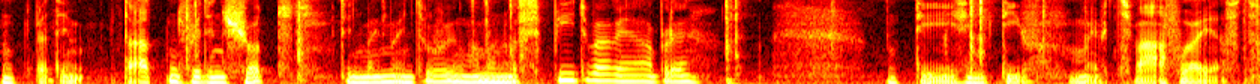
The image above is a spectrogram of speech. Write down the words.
Und bei den Daten für den Shot, den wir immer hinzufügen, haben wir noch Speed-Variable. Und die sind die mal zwei vorerst.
